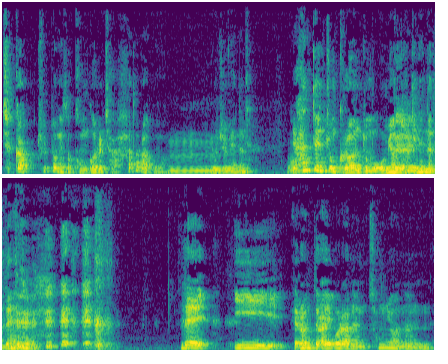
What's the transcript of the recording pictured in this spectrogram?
즉각 출동해서 검거를 잘 하더라고요. 음, 요즘에는 한때는 좀 그런 좀 오명이 네. 있긴 했는데 근데 이 에런 드라이버라는 청년은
